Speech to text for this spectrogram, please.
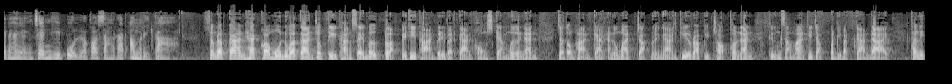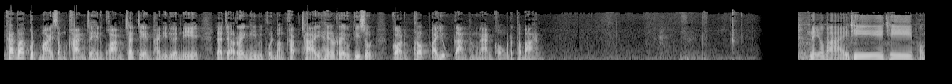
ศนะคะอย่างเช่น ญี่ปุ่น แล้วก็สหรัฐอเมริกาสำหรับการแฮ็กข้อมูลหรือว่าการโจมตีทางไซเบอร์กลับไปที่ฐานปฏิบัติการของสแกมเมอร์นั้น จะต้องผ่านการอนุมัติจากหน่วยงานที่รับผิดชอบเท่านั้น ถึงสามารถที่จะปฏิบัติการได้ทั้งนี้คาดว่ากฎหมายสำคัญจะเห็นความชัดเจนภายในเดือนนี้ และจะเร่งให้มีผลบังคับใช้ให้เร็วที่สุด ก่อนครบอายุการทำงานของรัฐบาล นโยบายที่ที่ผม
